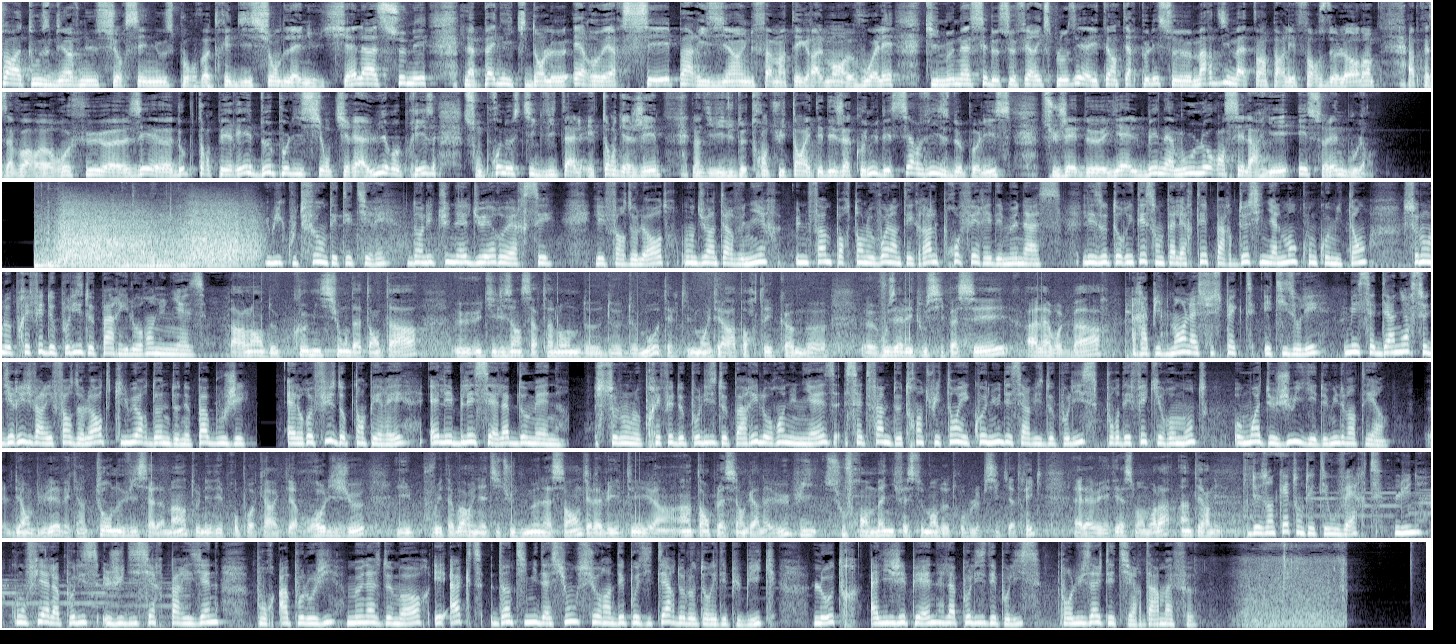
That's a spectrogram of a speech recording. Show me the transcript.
Bonsoir à tous, bienvenue sur CNews pour votre édition de la nuit. Elle a semé la panique dans le RERC parisien. Une femme intégralement voilée qui menaçait de se faire exploser a été interpellée ce mardi matin par les forces de l'ordre. Après avoir refusé d'obtempérer, deux policiers ont tiré à huit reprises. Son pronostic vital est engagé. L'individu de 38 ans était déjà connu des services de police. Sujet de Yael Benamou, Laurent Sélarié et Solène Boulan. Huit coups de feu ont été tirés dans les tunnels du RERC. Les forces de l'ordre ont dû intervenir. Une femme portant le voile intégral proférait des menaces. Les autorités sont alertées par deux signalements concomitants, selon le préfet de police de Paris, Laurent Nunez. Parlant de commission d'attentat, euh, utilisant un certain nombre de, de, de mots tels qu'ils m'ont été rapportés comme euh, euh, vous allez tous y passer, à la Wakbar. Rapidement, la suspecte est isolée, mais cette dernière se dirige vers les forces de l'ordre qui lui ordonnent de ne pas bouger. Elle refuse d'obtempérer. Elle est blessée à l'abdomen. Selon le préfet de police de Paris, Laurent Nunez, cette femme de 38 ans est connue des services de police pour des faits qui remontent au mois de juillet 2021. Elle déambulait avec un tournevis à la main, tenait des propos à caractère religieux et pouvait avoir une attitude menaçante. Elle avait été un, temps placée en garde à vue, puis souffrant manifestement de troubles psychiatriques, elle avait été à ce moment-là internée. Deux enquêtes ont été ouvertes. L'une confiée à la police judiciaire parisienne pour apologie, menace de mort et acte d'intimidation sur un dépositaire de l'autorité publique. L'autre à l'IGPN, la police des polices, pour l'usage des tirs d'armes à feu.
